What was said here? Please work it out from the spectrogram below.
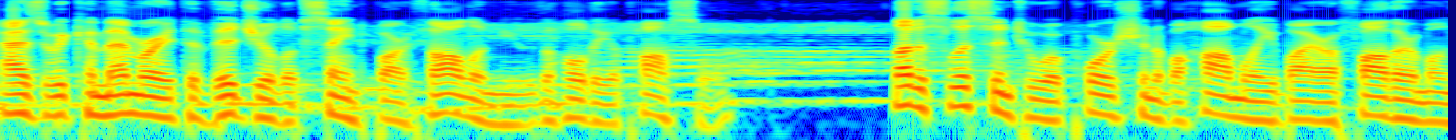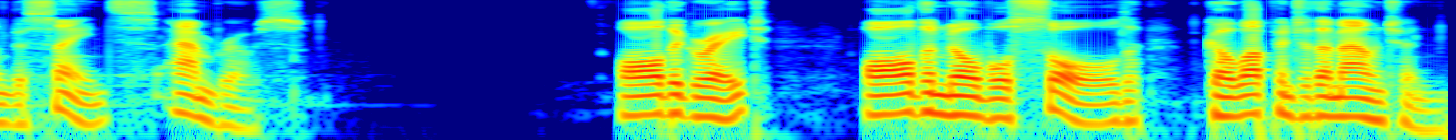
As we commemorate the vigil of St. Bartholomew, the Holy Apostle, let us listen to a portion of a homily by our Father among the Saints, Ambrose. All the great, all the noble souled, go up into the mountain.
